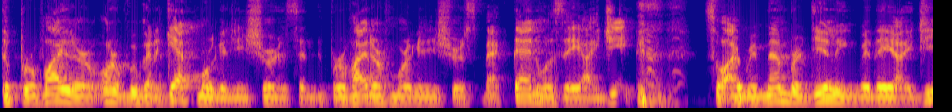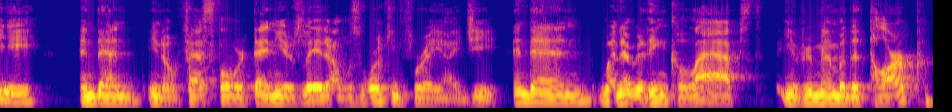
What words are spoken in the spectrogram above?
the provider, or we're going to get mortgage insurance, and the provider of mortgage insurance back then was AIG. so I remember dealing with AIG, and then you know, fast forward ten years later, I was working for AIG, and then when everything collapsed, you remember the TARP,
